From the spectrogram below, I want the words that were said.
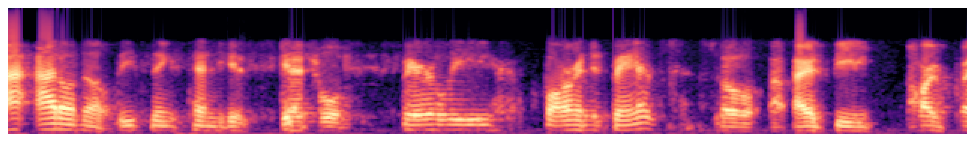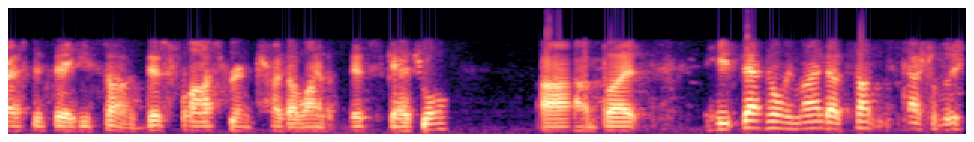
I, I don't know. These things tend to get scheduled fairly far in advance, so I'd be hard pressed to say he saw this roster and tried to line up this schedule. Uh, but he's definitely lined up something special this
